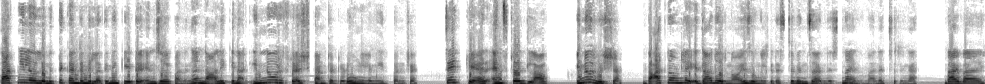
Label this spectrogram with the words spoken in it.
பாட்மில உள்ள மித்த கண்டென்ட் எல்லாத்தையுமே கேட்டு என்ஜாய் பண்ணுங்க. நாளைக்கு நான் இன்னொரு ஃப்ரெஷ் கண்டென்ட்டோட உங்களை மீட் பண்றேன். Take care and spread love இன்னொரு விஷயம் பேக்ரவுண்ட்ல ஏதாவது ஒரு நாய்ஸ் உங்களுக்கு டிஸ்டர்பன்ஸாக இருந்துச்சுன்னா என்ன மன்னிச்சிருங்க. பாய் பாய்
